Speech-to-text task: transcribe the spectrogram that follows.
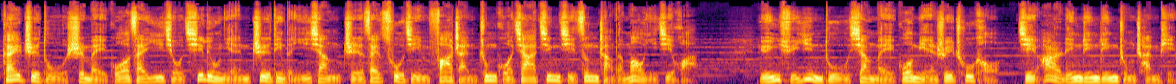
该制度是美国在一九七六年制定的一项旨在促进发展中国家经济增长的贸易计划。允许印度向美国免税出口近二零零零种产品。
